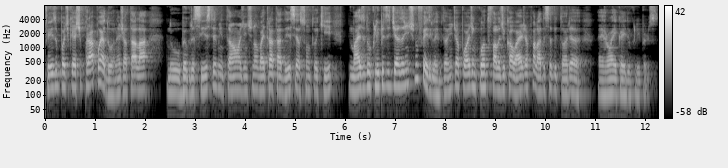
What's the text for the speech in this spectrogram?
fez o um podcast para apoiador, né? Já está lá no Belgrade System, então a gente não vai tratar desse assunto aqui, mas o do Clippers e Jazz a gente não fez, Guilherme. Então a gente já pode, enquanto fala de Kawhi, já falar dessa vitória heróica aí do Clippers.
